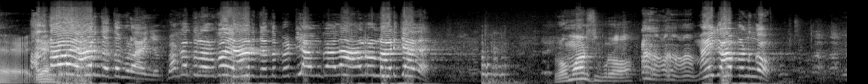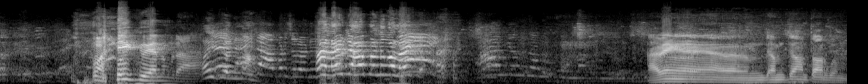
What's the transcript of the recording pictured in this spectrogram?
ஏன் அதனால யாரும் சத்தம் போடாதீங்க. பக்கத்துல இருக்கோம் யாரும் சத்தம் பெட்டி அமுக்காத ஆடுறோம் அடிக்காத. Romance bro. மைக் ஆஃப் பண்ணுங்க. மைக் வேணும்டா. மைக் வேணுமா? லைட் ஆஃப் பண்ணுங்க லைட் அவன் ஜம் ஜம் தார்கும்.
